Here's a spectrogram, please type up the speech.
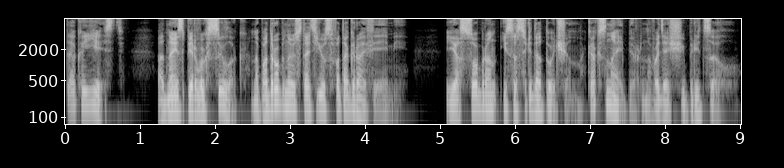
Так и есть. Одна из первых ссылок на подробную статью с фотографиями. Я собран и сосредоточен, как снайпер, наводящий прицел.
